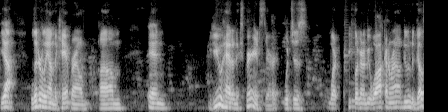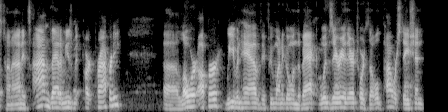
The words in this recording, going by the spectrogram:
Yeah, literally on the campground. Um, and you had an experience there, which is what people are going to be walking around doing the ghost hunt on. It's on that amusement park property, uh, lower, upper. We even have, if we want to go in the backwoods area there towards the old power station,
